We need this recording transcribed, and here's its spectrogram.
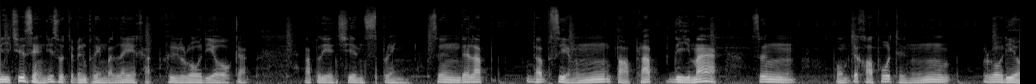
มีชื่อเสียงที่สุดจะเป็นเพลงบัลเล่ครับ คือโรเดียกับ Appalachian Spring ซึ่งได้รับรับเสียงตอบรับดีมาก ซึ่งผมจะขอพูดถึงโรเดีย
